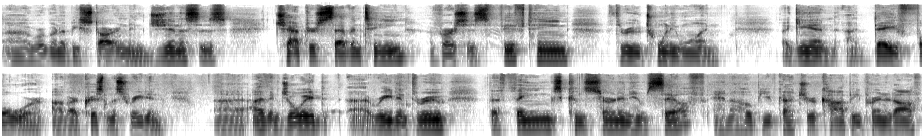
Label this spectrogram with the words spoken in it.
uh, we're going to be starting in Genesis chapter 17, verses 15 through 21. Again, uh, day four of our Christmas reading. Uh, I've enjoyed uh, reading through the things concerning himself, and I hope you've got your copy printed off.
